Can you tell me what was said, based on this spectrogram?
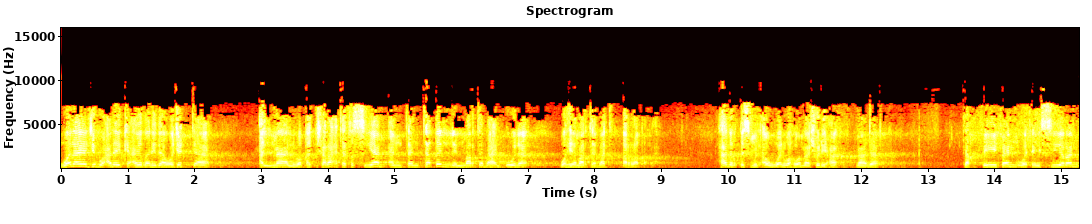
ولا يجب عليك أيضا إذا وجدت المال وقد شرعت في الصيام أن تنتقل للمرتبة الأولى وهي مرتبة الرقبة. هذا القسم الأول وهو ما شرع ماذا؟ تخفيفا وتيسيرا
